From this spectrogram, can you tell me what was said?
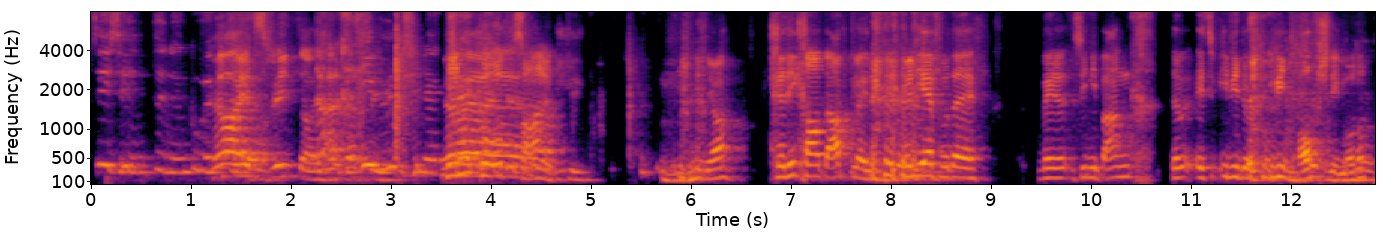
Sie sind ein guter Ja, jetzt weiter. Hab ich wünsche Ihnen Ja, ja, ja, Code ja. falsch. Ja. Kreditkarte abgelehnt. Weil die von der. Weil seine Bank. Jetzt, ich will, ich will oder?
